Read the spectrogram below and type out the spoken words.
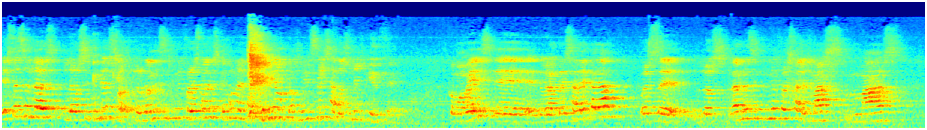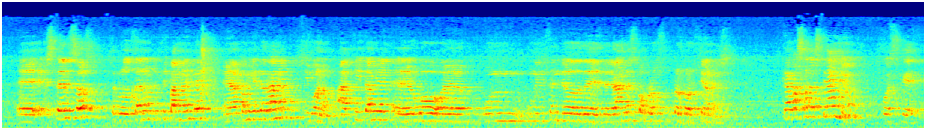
Estos son los, los, incendios, los grandes incendios forestales que hubo en el periodo 2006 a 2015. Como veis, eh, durante esa década, pues eh, los grandes incendios forestales más, más eh, extensos se produjeron principalmente en el arco mediterráneo y bueno, aquí también hubo un, un, incendio de, de grandes proporciones. ¿Qué ha pasado este año? Pues que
